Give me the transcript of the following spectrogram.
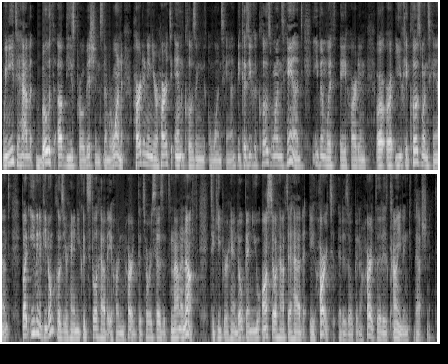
we need to have both of these prohibitions. Number one, hardening your heart and closing one's hand, because you could close one's hand even with a hardened, or, or you could close one's hand, but even if you don't close your hand, you could still have a hardened heart. The Torah says it's not enough to keep your hand open. You also have to have a heart that is open, a heart that is kind and compassionate.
